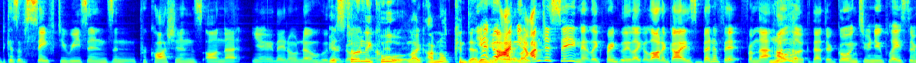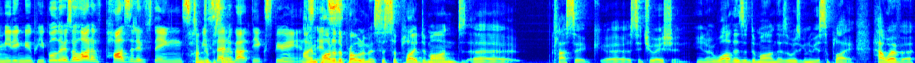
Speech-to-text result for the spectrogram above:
because of safety reasons and precautions on that. You know, they don't know who. They're It's totally there with. cool. Like I'm not condemning Yeah, it. no, I mean, like- I'm just saying that, like, frankly, like a lot of guys benefit from that Yeah. outlook that they're going to a new place, they're meeting new people. There's a lot of positive things to be said about the experience. I'm part of the problem. It's a supply demand uh, classic uh, situation. You know, while there's a demand, there's always going to be a supply. However,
